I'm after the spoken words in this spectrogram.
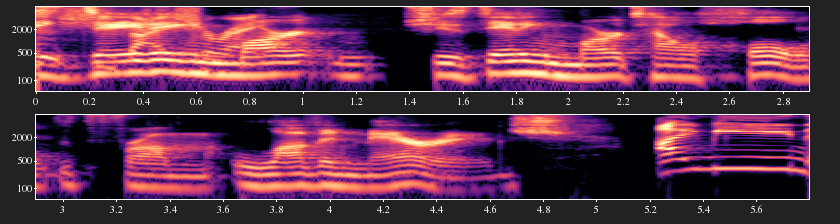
She's dating Martin. She's dating Martel Holt from Love and Marriage. I mean,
